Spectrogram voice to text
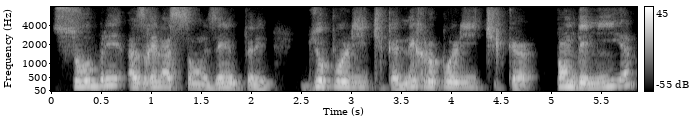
sobre as relações entre biopolítica, necropolítica, pandemia,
